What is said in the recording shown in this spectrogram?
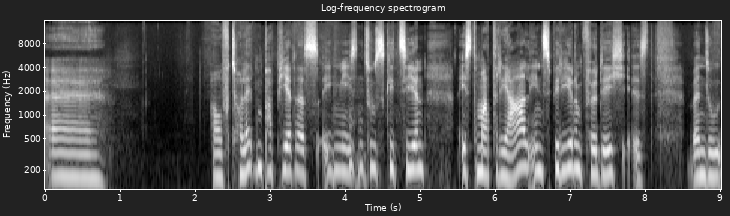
Äh, auf Toilettenpapier das irgendwie zu skizzieren, ist Material inspirierend für dich, ist, wenn du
